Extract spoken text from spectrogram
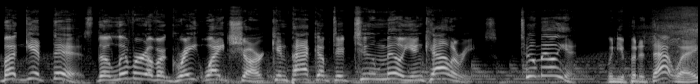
But get this the liver of a great white shark can pack up to 2 million calories. 2 million! When you put it that way,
